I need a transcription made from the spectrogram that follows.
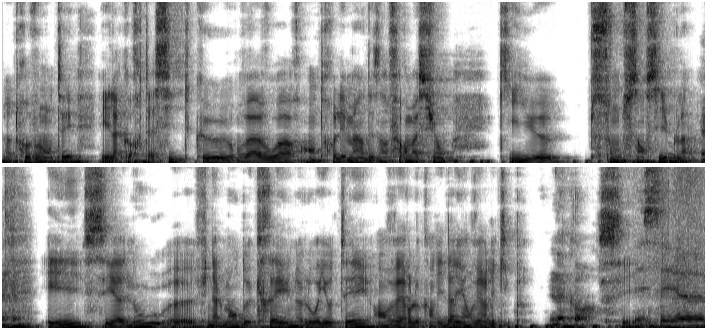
notre volonté et l'accord tacite que on va avoir entre les mains des informations qui euh, sont sensibles Mhm. et c'est à nous euh, finalement de créer une loyauté envers le candidat et envers l'équipe. D'accord. C'est Et c'est euh,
